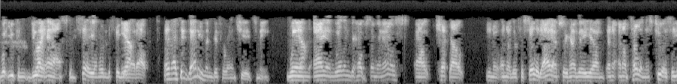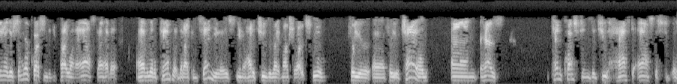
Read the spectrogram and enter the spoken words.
what you can do Right. and ask and say in order to figure Yeah. that out. And I think that even differentiates me when I am willing to help someone else out check out you know another facility. I actually have a um, and and I'll tell them this too. I say you know there's some more questions that you probably want to ask. I have a I have a little pamphlet that I can send you is, you know, how to choose the right martial arts school for your, uh, for your child. Um, it has 10 questions that you have to ask a, a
